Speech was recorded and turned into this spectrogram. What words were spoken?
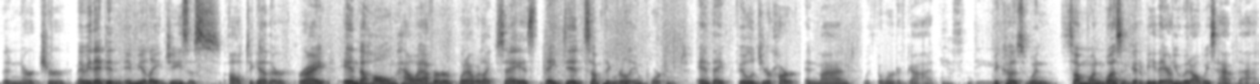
the nurture maybe they didn't emulate jesus altogether right in the home however what i would like to say is they did something really important and they filled your heart and mind with the word of god Yes, indeed. because when someone wasn't going to be there, you would always have that.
